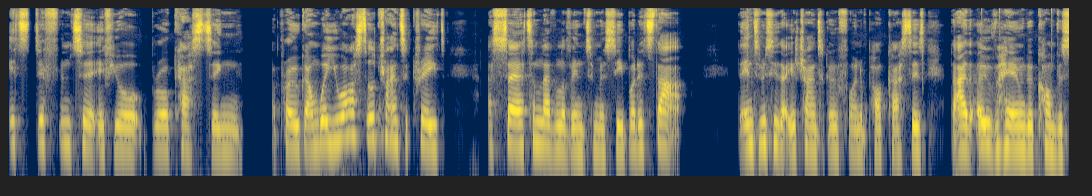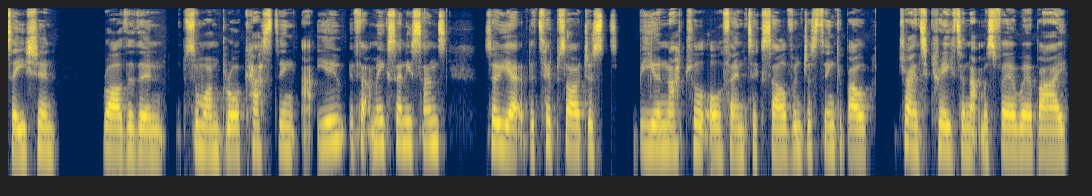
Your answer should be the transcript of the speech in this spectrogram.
It's different to if you're broadcasting a program where you are still trying to create a certain level of intimacy, but it's that the intimacy that you're trying to go for in a podcast is either overhearing a conversation rather than someone broadcasting at you, if that makes any sense. So, yeah, the tips are just be your natural, authentic self and just think about trying to create an atmosphere whereby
